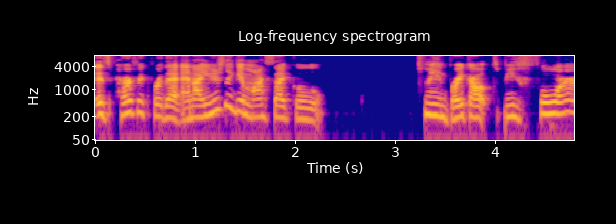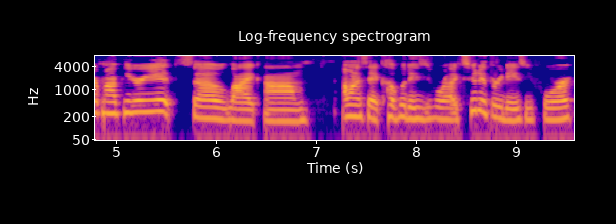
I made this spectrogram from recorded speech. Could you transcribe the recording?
it's perfect for that and i usually get my cycle i mean breakouts before my period so like um I want to say a couple days before, like two to three days before.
